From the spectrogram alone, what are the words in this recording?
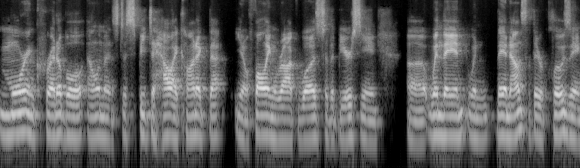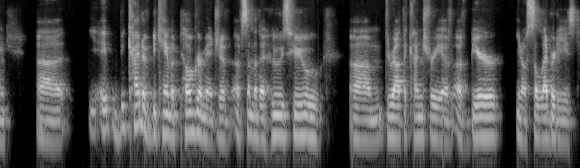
more incredible elements to speak to how iconic that you know Falling Rock was to the beer scene uh, when they when they announced that they were closing, uh, it be, kind of became a pilgrimage of, of some of the who's who um, throughout the country of, of beer, you know, celebrities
